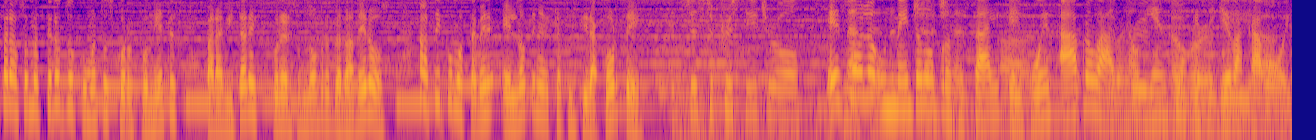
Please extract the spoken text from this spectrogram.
para someter los documentos correspondientes para evitar exponer sus nombres verdaderos, así como también el no tener que asistir a corte. Es solo un método procesal que el juez ha aprobado en la audiencia que se lleva a cabo hoy.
